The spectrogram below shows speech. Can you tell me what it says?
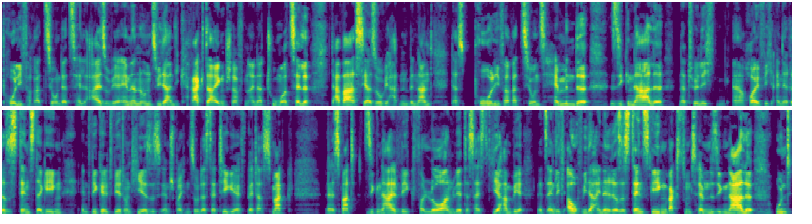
Proliferation der Zelle. Also wir erinnern uns wieder an die Charaktereigenschaften einer Tumorzelle. Da war es ja so, wir hatten benannt, dass proliferationshemmende Signale natürlich äh, häufig eine Resistenz dagegen entwickelt wird. Und hier ist es entsprechend so, dass der TGF-Beta-SMAT äh, SMAT-Signalweg verloren wird. Das heißt, hier haben wir letztendlich auch wieder eine Resistenz gegen wachstumshemmende Signale und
